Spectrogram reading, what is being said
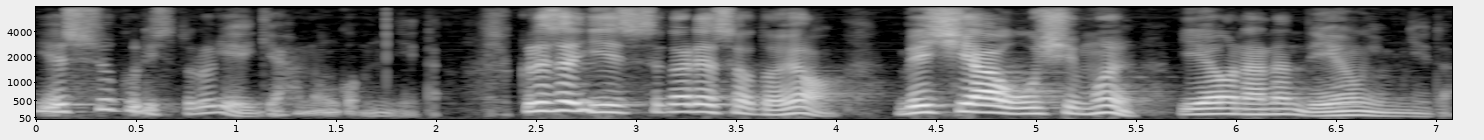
예수 그리스도를 얘기하는 겁니다. 그래서 이 스가랴서도요 메시아 오심을 예언하는 내용입니다.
